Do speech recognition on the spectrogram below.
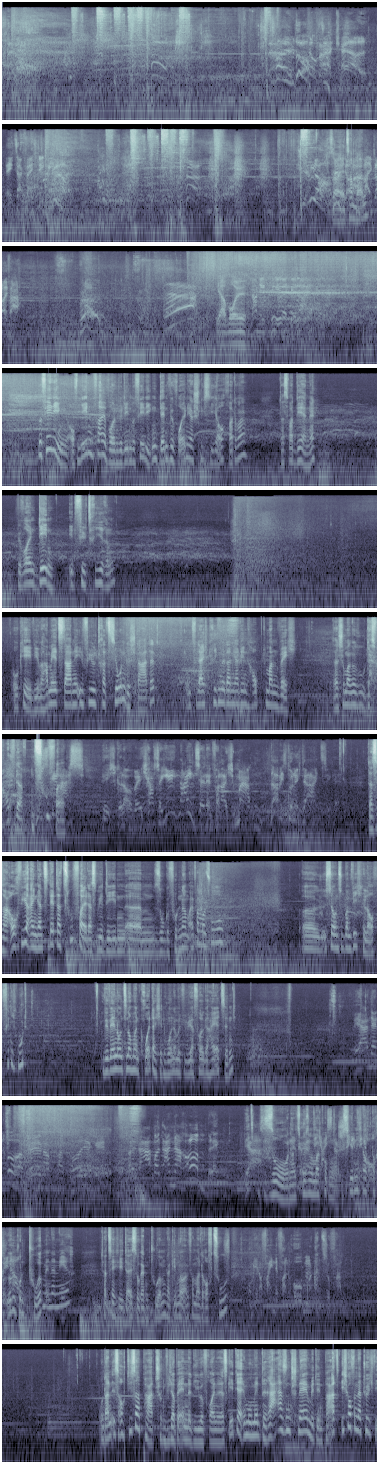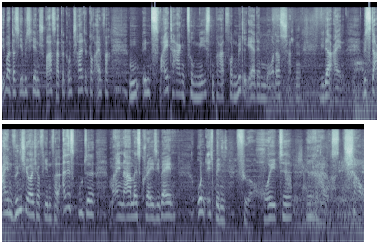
Dummer Kerl! Ich zerquetsch dich wieder! So, jetzt haben wir ihn. Jawohl. Befehligen. Auf jeden Fall wollen wir den befehligen, denn wir wollen ja schließlich auch... Warte mal. Das war der, ne? Wir wollen den infiltrieren. Okay, wir haben jetzt da eine Infiltration gestartet. Und vielleicht kriegen wir dann ja den Hauptmann weg. Das ist schon mal gut. Das war auch wieder ein Zufall. Ich glaube, ich hasse jeden einzelnen von euch Maden. Da bist du nicht der Einzige. Das war auch wieder ein ganz netter Zufall, dass wir den ähm, so gefunden haben. Einfach mal so äh, ist er uns über den Weg gelaufen. Finde ich gut. Wir werden uns nochmal ein Kräuterchen holen, damit wir wieder voll geheilt sind. Wer an den Oberhöhen auf Patrouille geht, sollte ab und an nach oben blicken. Ja, So, und jetzt müssen wir mal gucken. Ist hier nicht auch noch irgendwo ein Turm in der Nähe? Tatsächlich, da ist sogar ein Turm. Da gehen wir einfach mal drauf zu. um ihre Feinde von oben anzufallen. Und dann ist auch dieser Part schon wieder beendet, liebe Freunde. Das geht ja im Moment rasend schnell mit den Parts. Ich hoffe natürlich wie immer, dass ihr bis hierhin Spaß hattet und schaltet doch einfach in zwei Tagen zum nächsten Part von Mittelerde Morders Schatten wieder ein. Bis dahin wünsche ich euch auf jeden Fall alles Gute. Mein Name ist Crazy Bane und ich bin für heute raus. Ciao.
